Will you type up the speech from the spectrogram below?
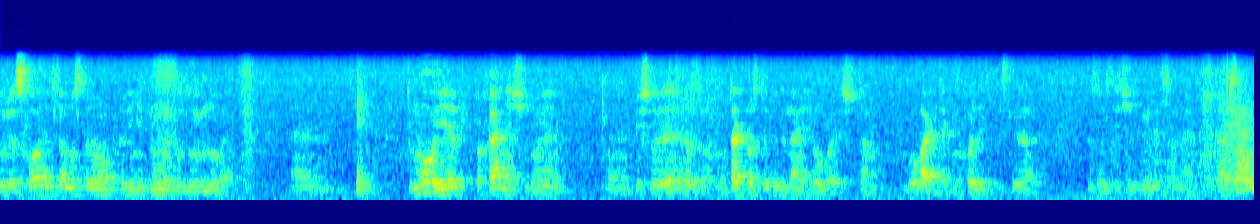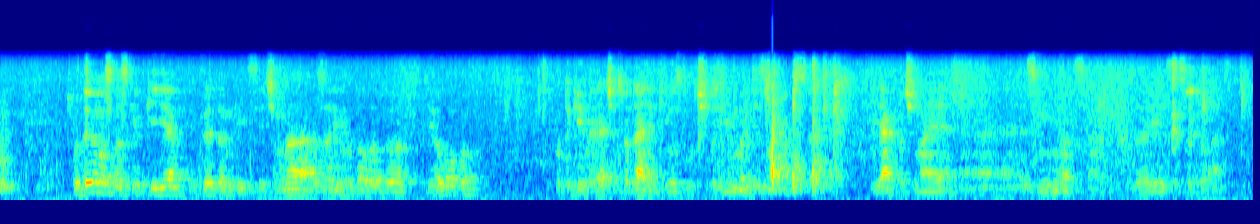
дуже сходи в цьому старому управлінні, тому ми будуємо нове. Тому є прохання, щоб ми пішли разом. Ну так просто люди навіть говорять, що там буває, так виходять після зустрічі з міліціонером. Подивимось, наскільки є відкрита міліція, чи вона взагалі готова до діалогу по таких гарячих питаннях, які озвучили. І ми дізнаємося, як починає е, змінюватися взагалі ця ситуація.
